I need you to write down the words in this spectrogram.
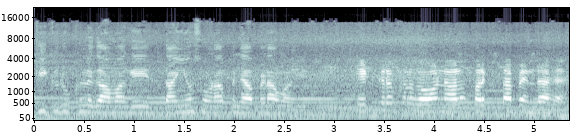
ਇੱਕ ਰੁੱਖ ਲਗਾਵਾਂਗੇ, ਤਾਈਓ ਸੋਹਣਾ ਪੰਜਾਬ ਬਣਾਵਾਂਗੇ। ਇੱਕ ਰੁੱਖ ਲਗਾਉਣ ਨਾਲ ਫ਼ਰਕ ਤਾਂ ਪੈਂਦਾ ਹੈ।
